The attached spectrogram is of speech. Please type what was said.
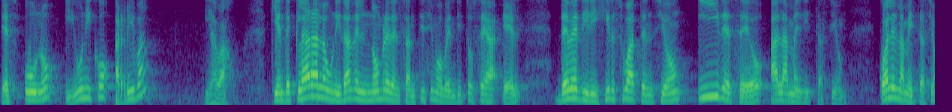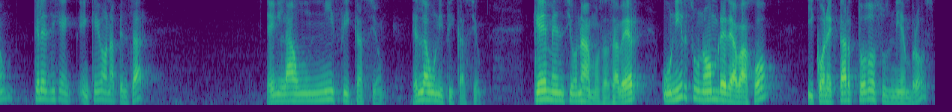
es uno y único arriba y abajo. Quien declara la unidad del nombre del Santísimo, bendito sea Él, debe dirigir su atención y deseo a la meditación ¿Cuál es la meditación? ¿Qué les dije? ¿En qué iban a pensar? En la unificación. Es la unificación. ¿Qué mencionamos? A saber, unir su nombre de abajo y conectar todos sus miembros.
